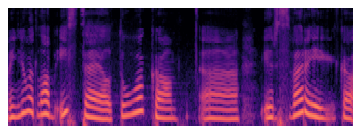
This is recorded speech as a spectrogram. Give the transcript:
viņi ļoti labi izcēla to, ka uh, ir svarīgi, ka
